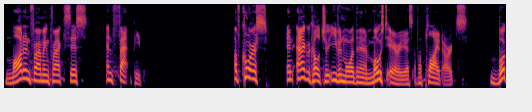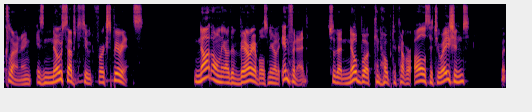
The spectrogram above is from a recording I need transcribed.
modern farming practices and fat people. Of course, in agriculture, even more than in most areas of applied arts, book learning is no substitute for experience. Not only are the variables nearly infinite, so that no book can hope to cover all situations, but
